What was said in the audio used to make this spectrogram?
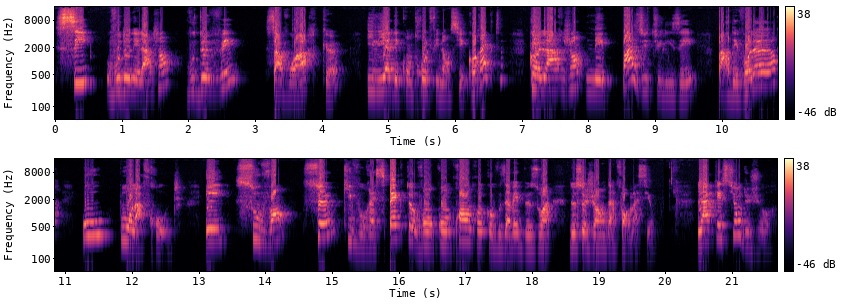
Si vous donnez l'argent, vous devez savoir que il y a des contrôles financiers corrects, que l'argent n'est pas utilisé par des voleurs ou pour la fraude. Et souvent, ceux qui vous respectent vont comprendre que vous avez besoin de ce genre d'informations. La question du jour.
